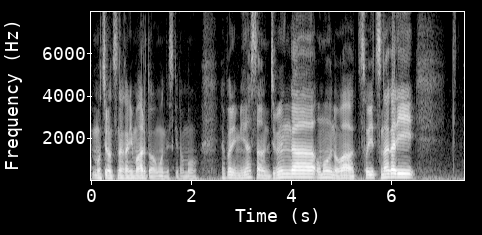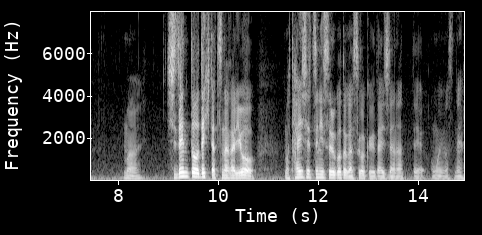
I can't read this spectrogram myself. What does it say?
もちろんつながりもあるとは思うんですけどもやっぱり皆さん自分が思うのはそういうつながりまあ自然とできたつながりをまあ、大切にすることがすごく大事だなって思いますね。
